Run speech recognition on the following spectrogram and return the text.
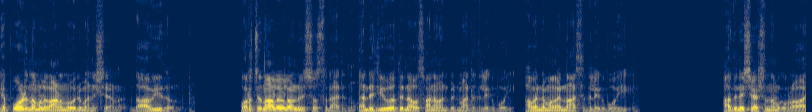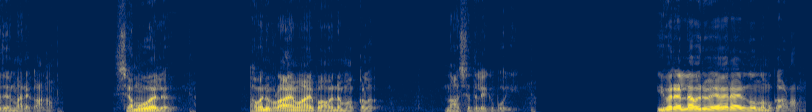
എപ്പോഴും നമ്മൾ കാണുന്ന ഒരു മനുഷ്യനാണ്. ദാവീദ്. കുറച്ച് നാളുകൾ അവൻ വിശ്വസ്തനായിരുന്നു. തന്റെ ജീവിതത്തിന്റെ അവസാനം അവൻ പിന്മാറ്റത്തിലേക്ക് പോയി. അവന്റെ മകൻ നാശത്തിലേക്ക് പോയി. അതിനുശേഷം നമുക്ക് പ്രവാചകന്മാരെ കാണാം. ശമുവേൽ അവന് പ്രായമായപ്പോൾ അവന്റെ മക്കൾ നാശത്തിലേക്ക് പോയി. ഇവരെല്ലാവരും ഏകരായിരുന്നു നമുക്ക് കാണാം.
